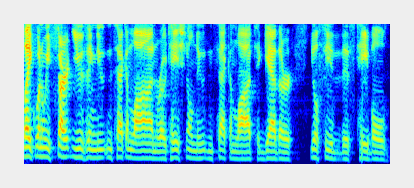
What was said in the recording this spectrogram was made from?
like when we start using Newton's second law and rotational Newton's second law together, you'll see this table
